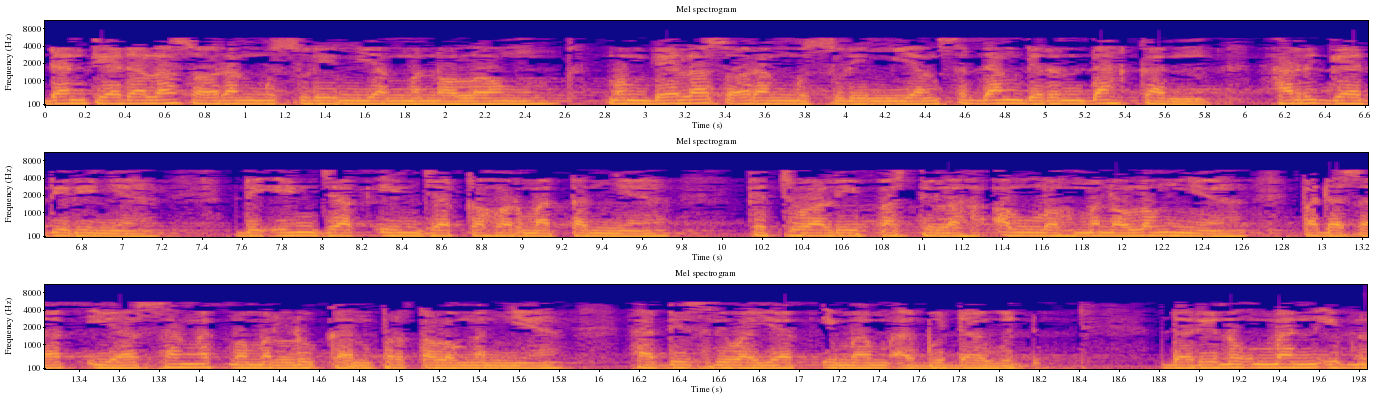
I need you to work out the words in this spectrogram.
Dan tiadalah seorang muslim yang menolong, membela seorang muslim yang sedang direndahkan harga dirinya, diinjak-injak kehormatannya, kecuali pastilah Allah menolongnya pada saat ia sangat memerlukan pertolongannya. Hadis riwayat Imam Abu Dawud. Dari Nu'man ibnu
